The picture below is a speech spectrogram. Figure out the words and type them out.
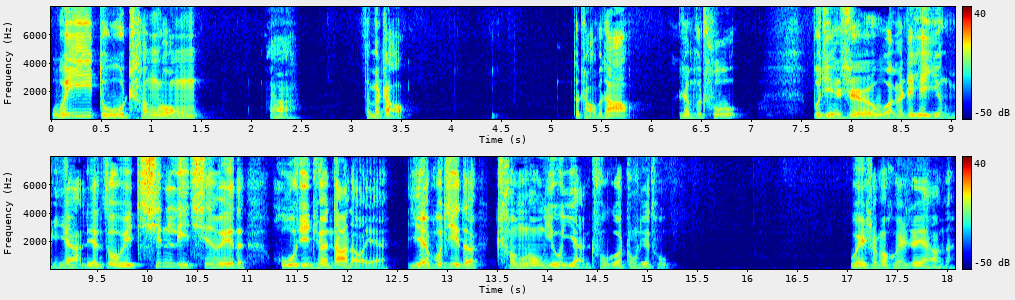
唯独成龙啊，怎么找都找不到，认不出。不仅是我们这些影迷啊，连作为亲力亲为的胡金铨大导演也不记得成龙有演出过《忠烈图》。为什么会是这样呢？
